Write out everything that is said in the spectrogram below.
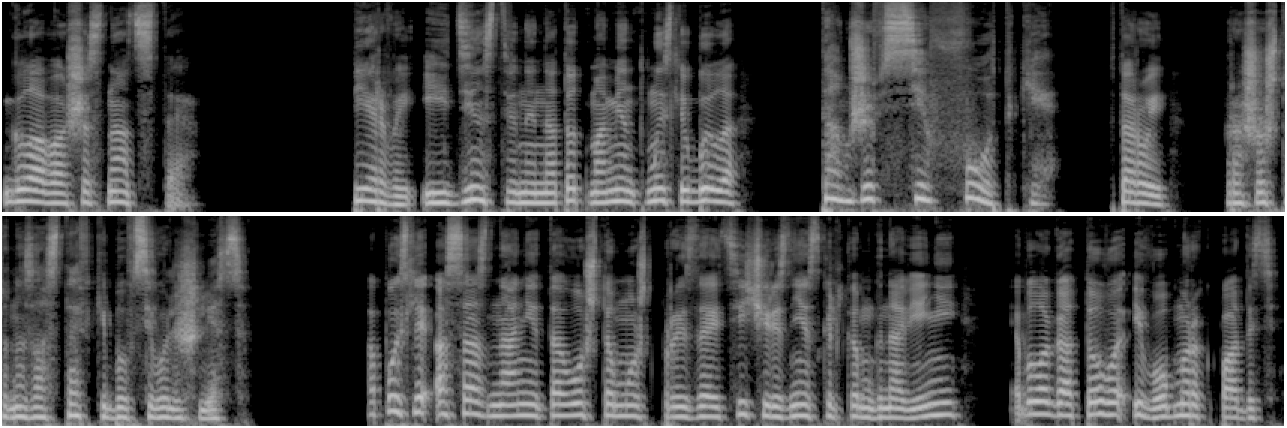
Глава 16. Первой и единственной на тот момент мыслью было «Там же все фотки». Второй «Хорошо, что на заставке был всего лишь лес». А после осознания того, что может произойти через несколько мгновений, я была готова и в обморок падать,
